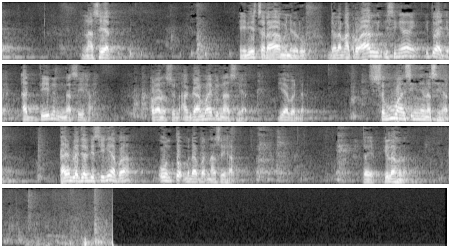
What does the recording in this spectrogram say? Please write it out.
Nasihat. Ini secara menyeluruh. Dalam Al-Qur'an isinya itu aja. Ad-dinun nasihah. Quran Sunnah. Agama itu nasihat. Iya benar. Semua isinya nasihat. Kalian belajar di sini apa? Untuk mendapat nasihat. Baik, ilahuna.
